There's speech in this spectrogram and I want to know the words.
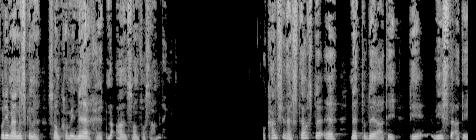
for de menneskene som kom i nærheten av en sånn forsamling. Og kanskje den største er nettopp det at de, de viste at de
